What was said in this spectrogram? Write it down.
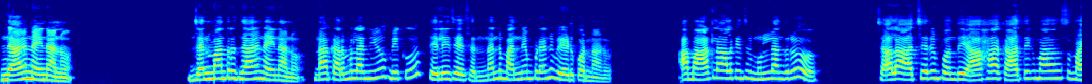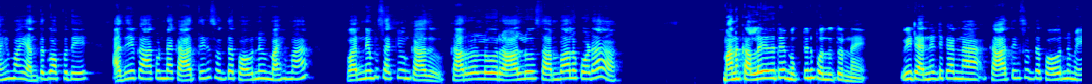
జ్ఞానినైనాను. జన్మాంతర జ్ఞానినైనాను. నా కర్మలన్నీ మీకు తెలియజేశాను. నన్ను మన్నింపుడని వేడుకొన్నాడు. ఆ మాటలు ఆలకించిన మునులందరూ చాలా ఆశ్చర్యం పొంది ఆహా! కార్తీక మాస మహిమ ఎంత గొప్పది. అది కాకుండా కార్తీక శుద్ధ పౌర్ణమి మహిమ వర్ణింపు సఖ్యం కాదు. కర్రలు రాళ్ళు స్తంభాలు కూడా మన కళ్ళ ఎదుటే ముక్తిని పొందుతున్నాయి. వీటన్నిటికన్నా కార్తీక శుద్ధ పౌర్ణమి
